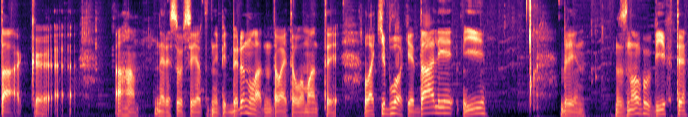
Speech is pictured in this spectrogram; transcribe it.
Так. е, Ага, не ресурси я тут не підберу. Ну ладно, давайте ламати лакі-блоки далі і. Блін, знову бігти.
